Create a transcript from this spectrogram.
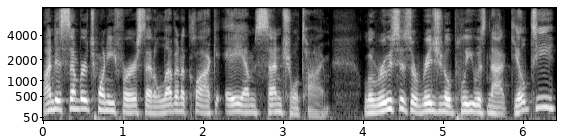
on December 21st at 11 o'clock a.m. Central Time. La Russa's original plea was not guilty,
